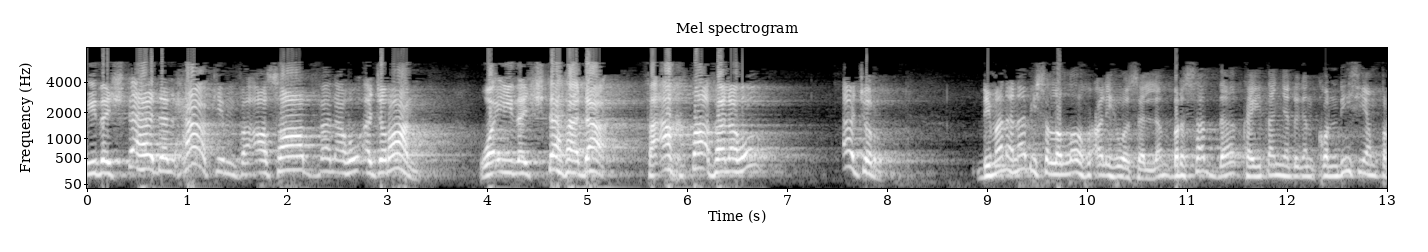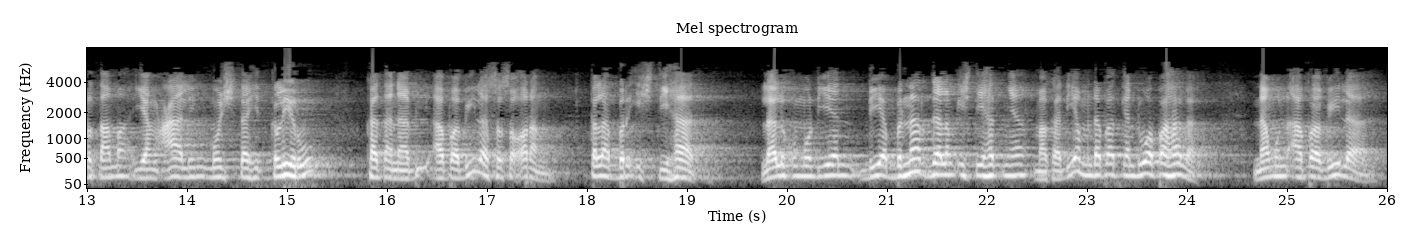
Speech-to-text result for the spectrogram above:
idza ijtahada al hakim fa asab falahu ajran wa idza ijtahada fa akhta falahu ajr. Di mana Nabi sallallahu alaihi wasallam bersabda kaitannya dengan kondisi yang pertama yang alim mujtahid keliru kata Nabi apabila seseorang telah berijtihad lalu kemudian dia benar dalam istihadnya maka dia mendapatkan dua pahala namun apabila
